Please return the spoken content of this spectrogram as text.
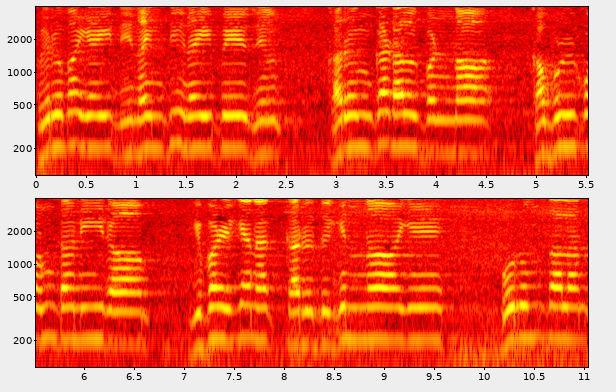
பெருமையை நினைந்தினை பேசில் கருங்கடல் பண்ணா கவுள் கொண்ட நீராம் இவள் எனக் கருதுகின்றாயே பொருந்தலன்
